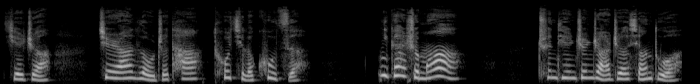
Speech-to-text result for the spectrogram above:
接着竟然搂着她脱起了裤子。你干什么啊？春天挣扎着想躲，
